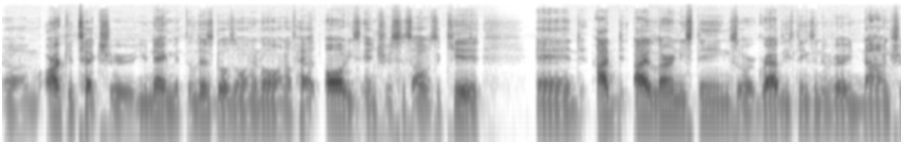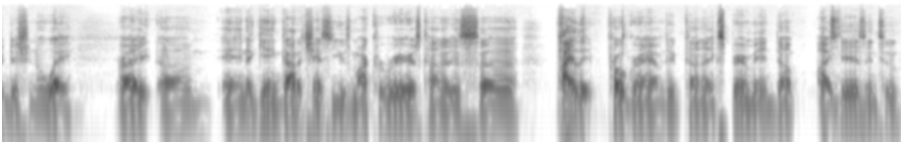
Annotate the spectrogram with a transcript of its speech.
um, architecture, you name it. The list goes on and on. I've had all these interests since I was a kid. And I, I learned these things or grab these things in a very non traditional way, right? Um, and again, got a chance to use my career as kind of this uh, pilot program to kind of experiment and dump ideas into.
